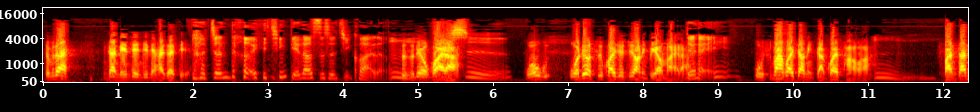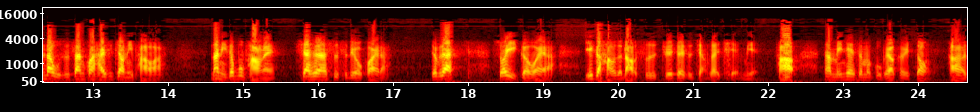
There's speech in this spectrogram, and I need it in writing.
对不对？你看联电今天还在跌，真的已经跌到四十几块了，嗯，四十六块啦。是，我五我六十块就叫你不要买了，对，五十八块叫你赶快跑啊！嗯，反弹到五十三块还是叫你跑啊？那你都不跑呢？现在四十六块了，对不对？所以各位啊，一个好的老师绝对是讲在前面。好，那明天什么股票可以动啊？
